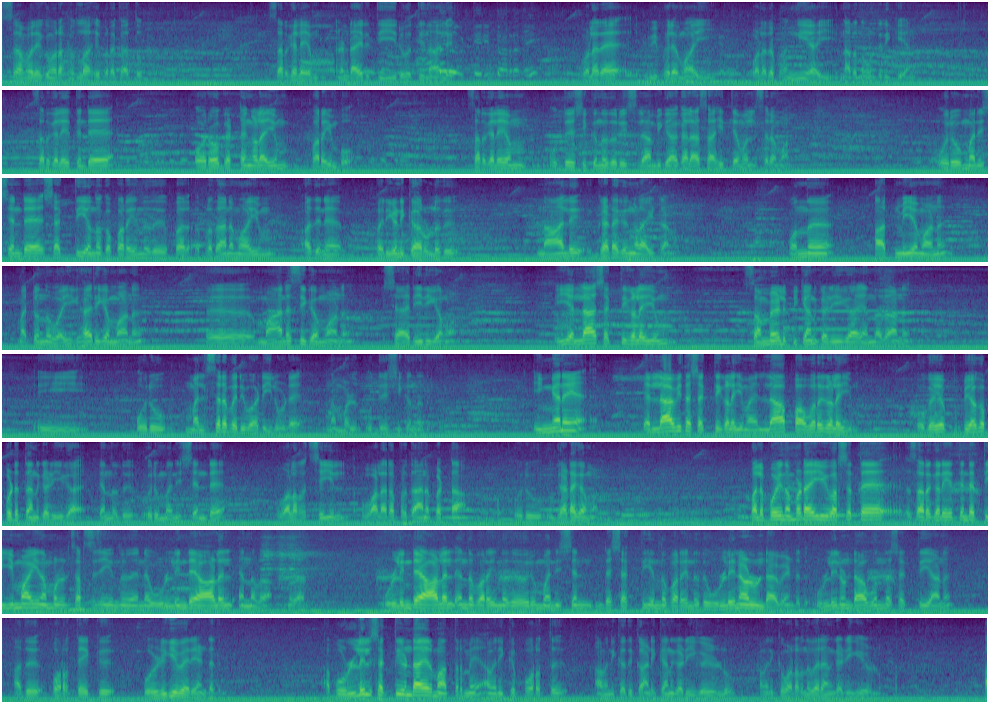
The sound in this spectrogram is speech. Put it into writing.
അസ്സാം വലൈക്കും വറഹമുല്ലാഹി വർക്കാത്തു സർഗലയം രണ്ടായിരത്തി ഇരുപത്തിനാല് വളരെ വിപുലമായി വളരെ ഭംഗിയായി നടന്നുകൊണ്ടിരിക്കുകയാണ്. സർഗലയത്തിന്റെ ഓരോ ഘട്ടങ്ങളെയും പറയുമ്പോൾ സർഗലയം ഉദ്ദേശിക്കുന്നത് ഒരു ഇസ്ലാമിക കലാസാഹിത്യ മത്സരമാണ്. ഒരു മനുഷ്യന്റെ ശക്തി എന്നൊക്കെ പറയുന്നത് പ്രധാനമായും അതിനെ പരിഗണിക്കാറുള്ളത് നാല് ഘടകങ്ങളായിട്ടാണ്. ഒന്ന് ആത്മീയമാണ് മറ്റൊന്ന് വൈകാരികമാണ് മാനസികമാണ് ശാരീരികമാണ്. ഈ എല്ലാ ശക്തികളെയും സമ്മേളിപ്പിക്കാൻ കഴിയുക എന്നതാണ് ഈ ഒരു മത്സര പരിപാടിയിലൂടെ നമ്മൾ ഉദ്ദേശിക്കുന്നത്. ഇങ്ങനെ എല്ലാവിധ ശക്തികളെയും എല്ലാ പവറുകളെയും ഉപയോ ഉപയോഗപ്പെടുത്താൻ കഴിയുക എന്നത് ഒരു മനുഷ്യന്റെ വളർച്ചയിൽ വളരെ പ്രധാനപ്പെട്ട ഒരു ഘടകമാണ്. പലപ്പോഴും നമ്മുടെ ഈ വർഷത്തെ സർഗലയത്തിന്റെ തീമായി നമ്മൾ ചർച്ച ചെയ്യുന്നത് തന്നെ ഉള്ളിന്റെ ആളൽ എന്നതാണ് അതാണ് ഉള്ളിന്റെ ആളൽ എന്ന് പറയുന്നത് ഒരു മനുഷ്യന്റെ ശക്തി എന്ന് പറയുന്നത് ഉള്ളിനാണ് ഉണ്ടാവേണ്ടത്. ഉള്ളിലുണ്ടാവുന്ന ശക്തിയാണ് അത് പുറത്തേക്ക് ഒഴുകി വരേണ്ടത്. അപ്പോൾ ഉള്ളിൽ ശക്തി ഉണ്ടായാൽ മാത്രമേ അവനിക്ക് പുറത്ത് അവനിക്കത് കാണിക്കാൻ കഴിയുകയുള്ളൂ അവനിക്ക് വളർന്നു വരാൻ കഴിയുകയുള്ളൂ.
